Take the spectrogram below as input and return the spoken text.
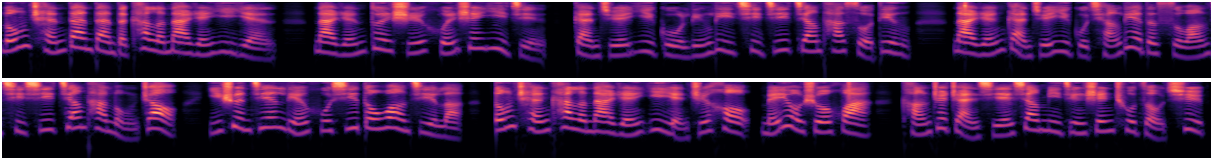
龙尘淡淡的看了那人一眼，那人顿时浑身一紧，感觉一股灵力气机将他锁定。那人感觉一股强烈的死亡气息将他笼罩，一瞬间连呼吸都忘记了。龙尘看了那人一眼之后，没有说话，扛着斩邪向秘境深处走去。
